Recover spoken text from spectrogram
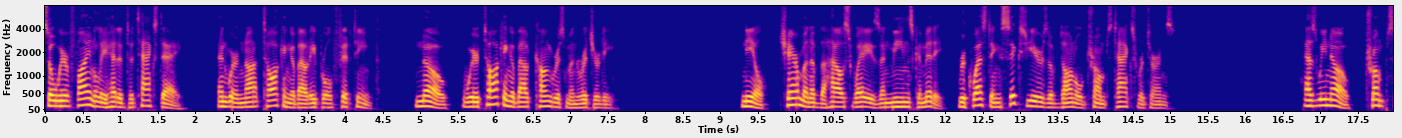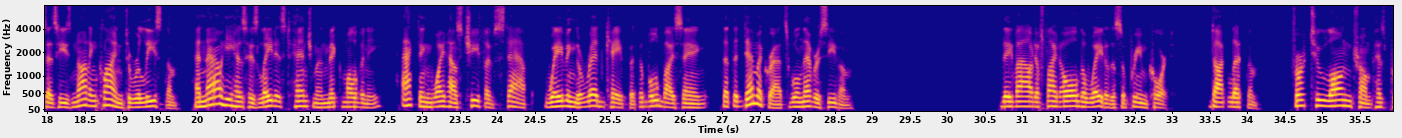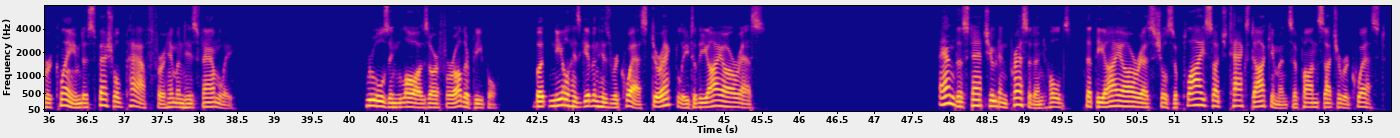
So we're finally headed to tax day. And we're not talking about April 15th. No, we're talking about Congressman Richard E. Neal, chairman of the House Ways and Means Committee, requesting six years of Donald Trump's tax returns. As we know, Trump says he's not inclined to release them, and now he has his latest henchman Mick Mulvaney, acting White House chief of staff, waving the red cape at the bull by saying that the Democrats will never see them. They vow to fight all the way to the Supreme Court. Dot Let them. For too long Trump has proclaimed a special path for him and his family. Rules and laws are for other people. But Neal has given his request directly to the IRS. And the statute and precedent holds that the IRS shall supply such tax documents upon such a request.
